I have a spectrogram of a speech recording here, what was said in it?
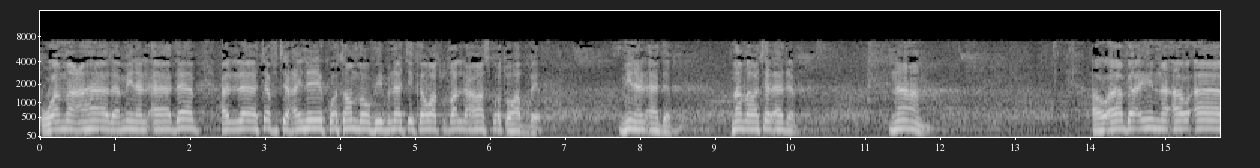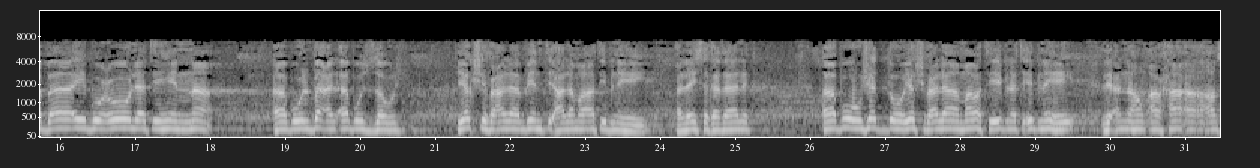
ومع هذا من الآداب ألا تفتح عينيك وتنظر في ابنتك وتطلع راسك وتهبط. من الأدب. نظرة الأدب. نعم. أو آبائهن أو آباء بعولتهن. أبو البعل أبو الزوج. يكشف على بنت على امرأة ابنه. أليس كذلك؟ أبوه جده يكشف على مرة ابنة ابنه لأنهم أرحاء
